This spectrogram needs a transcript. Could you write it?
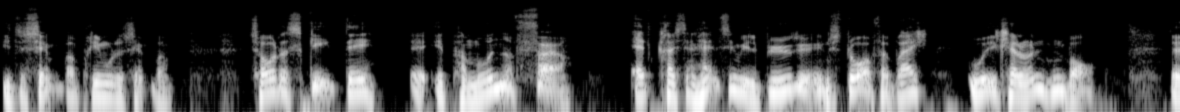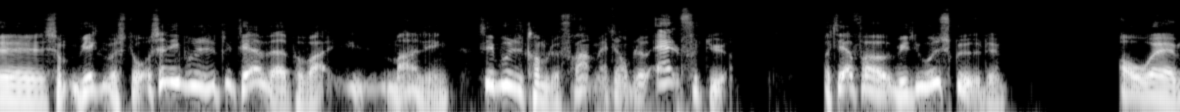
i december, primo december, så var der sket det øh, et par måneder før, at Christian Hansen ville bygge en stor fabrik ud i Kalundenborg, øh, som virkelig var stor. Så lige pludselig, det har været på vej meget længe, så lige pludselig kom det frem, at det var blevet alt for dyr. Og derfor ville de udskyde det. Og øh,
